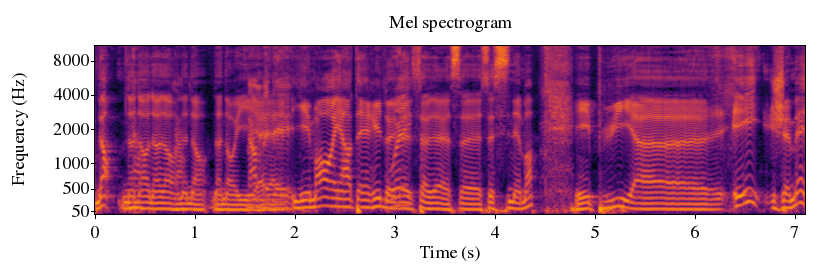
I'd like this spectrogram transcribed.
Non, non, non, non, non, non, non, non, non, il, euh, des- il est mort et enterré Oui. ce, ce- ce cinéma. Et puis, euh, et j'aimais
